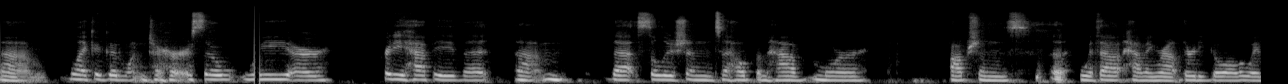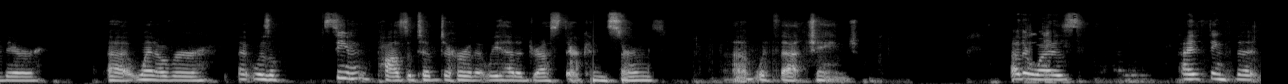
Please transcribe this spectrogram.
um, like a good one to her. So we are pretty happy that um, that solution to help them have more options uh, without having Route 30 go all the way there uh, went over. It was a seemed positive to her that we had addressed their concerns uh, with that change. Otherwise, I think that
